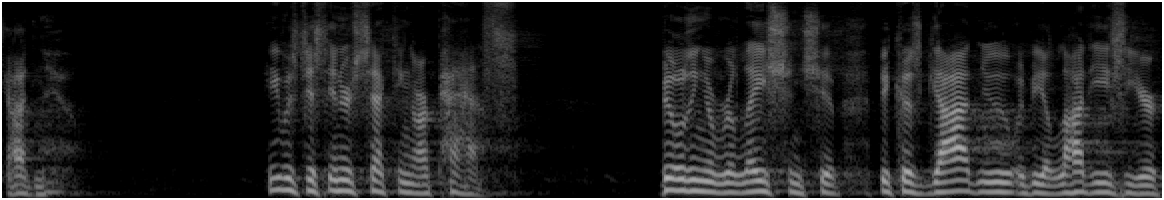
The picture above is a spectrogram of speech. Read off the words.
God knew. He was just intersecting our paths building a relationship because God knew it would be a lot easier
